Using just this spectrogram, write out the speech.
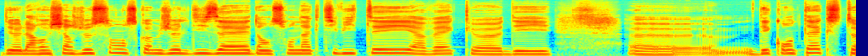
de la recherche de sens, comme je le disais, dans son activité, avec euh, des, des contextes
